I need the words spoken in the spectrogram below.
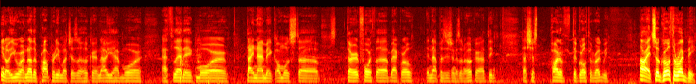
you know, you were another prop pretty much as a hooker, and now you have more athletic, more dynamic, almost uh, third, fourth uh, back row in that position as a hooker. I think that's just part of the growth of rugby. All right, so growth of rugby.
